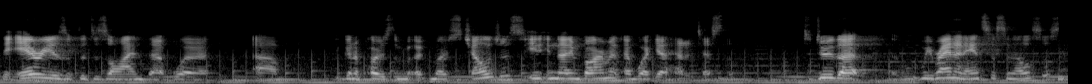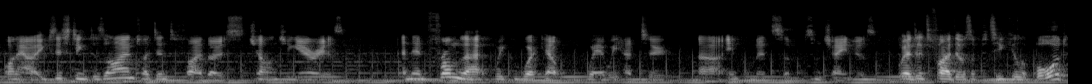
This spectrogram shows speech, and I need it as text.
the areas of the design that were um, going to pose the most challenges in, in that environment and work out how to test them. To do that, we ran an ANSYS analysis on our existing design to identify those challenging areas. And then from that, we could work out where we had to uh, implement some, some changes. We identified there was a particular board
